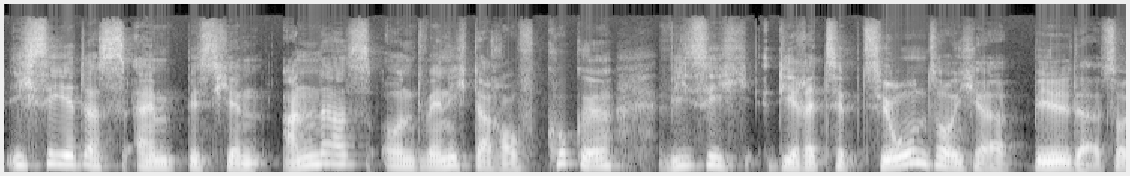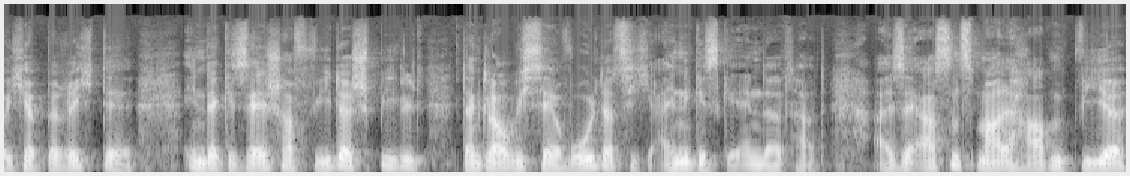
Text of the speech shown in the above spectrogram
Ich sehe das ein bisschen anders und wenn ich darauf gucke, wie sich die Rezeption solcher Bilder, solcher Berichte in der Gesellschaft widerspiegelt, dann glaube ich sehr wohl, dass sich einiges geändert hat. Also erstens mal haben wir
